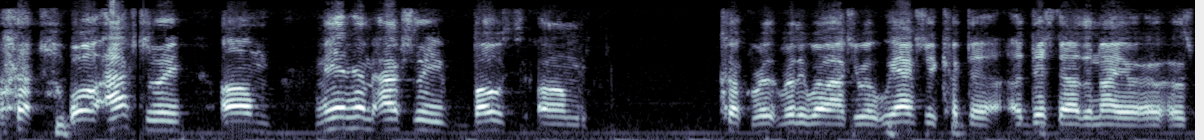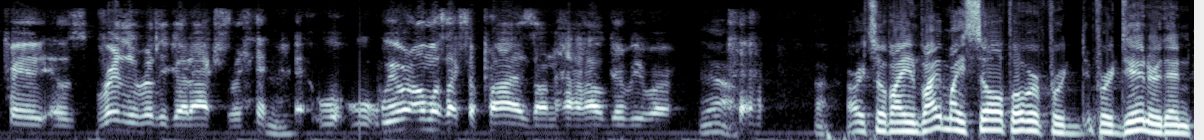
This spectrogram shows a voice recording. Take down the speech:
well, actually, um, me and him actually both um, cook re- really well. Actually, we actually cooked a, a, dish the other night. It, was pretty. It was really, really good. Actually, mm. we were almost like surprised on how, how good we were. Yeah. All right. So if I invite myself over for for dinner, then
